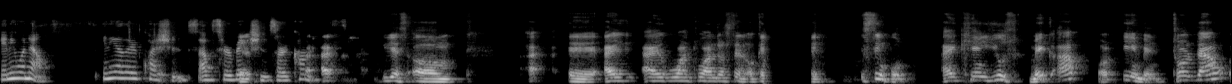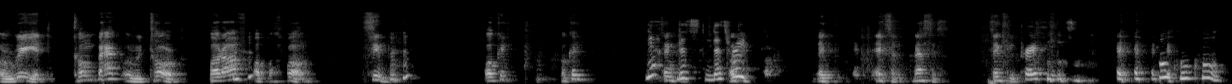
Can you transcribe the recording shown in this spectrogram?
Anyone else? Any other questions, observations, or comments? I, yes, um, I, eh, I, I want to understand, okay, it's simple. I can use make up or even turn down or read, come back or return, put off or postpone. Simple. Mhm. Okay, okay. Yeah, Thank you. that's that's Okay. right. Excellent, gracias. Thank you. Perfect. Cool, cool, cool.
